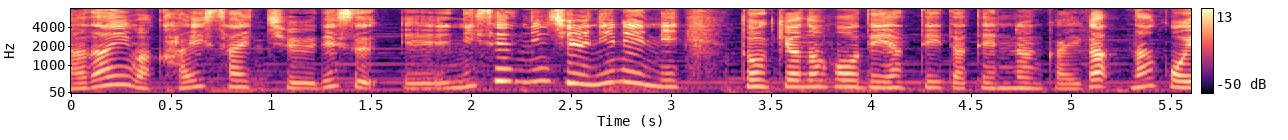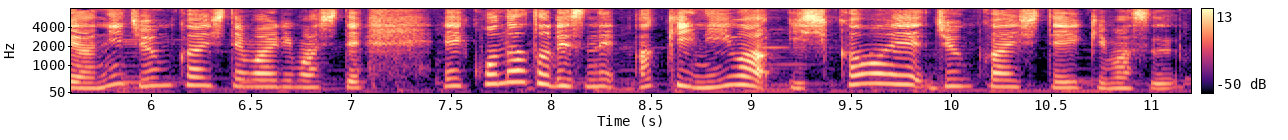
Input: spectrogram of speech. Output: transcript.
ただいま開催中です、えー、2022年に東京の方でやっていた展覧会が名古屋に巡回してまいりまして、えー、この後ですね秋には石川へ巡回していきます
